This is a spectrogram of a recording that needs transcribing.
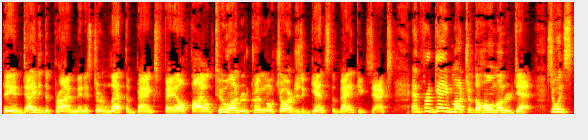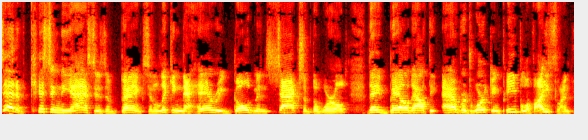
They indicted the prime minister, let the banks fail, filed 200 criminal charges against the bank execs, and forgave much of the homeowner debt. So instead of kissing the asses of banks and licking the hairy Goldman Sachs of the world, they bailed out the average working people of Iceland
